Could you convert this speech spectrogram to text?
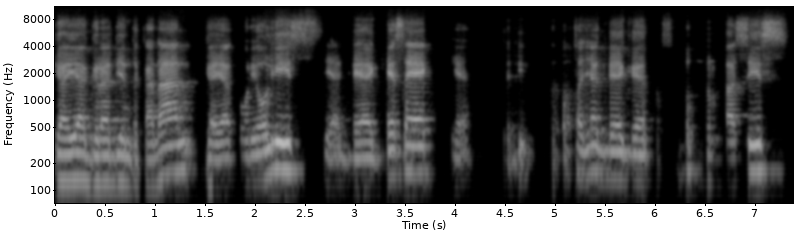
gaya gradien tekanan, gaya Coriolis, ya, gaya gesek, ya. Jadi tetap saja gaya-gaya tersebut berbasis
